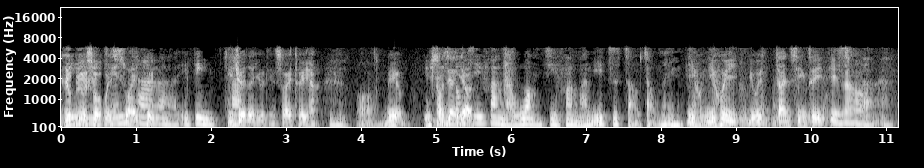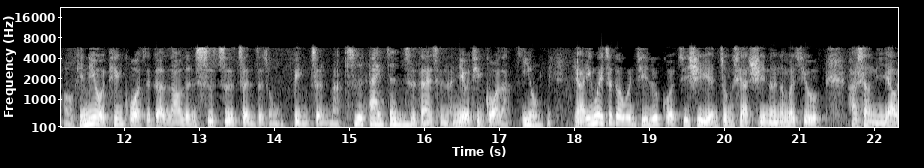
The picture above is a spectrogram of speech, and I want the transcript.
有没有说会衰退？了，一定你觉得有点衰退哈、嗯哦，没有，有好像要些东西放了忘记放了，你一直找找那个。你你会有担心这一点了哈、啊 OK，你有听过这个老人失智症这种病症吗？痴呆症。痴呆症的，你有听过啦？有。呀，因为这个问题如果继续严重下去呢，那么就好像你要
